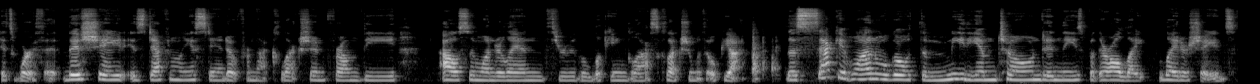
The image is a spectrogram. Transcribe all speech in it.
it's worth it. This shade is definitely a standout from that collection from the Alice in Wonderland through the Looking Glass collection with OPI. The second one will go with the medium toned in these, but they're all light lighter shades.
